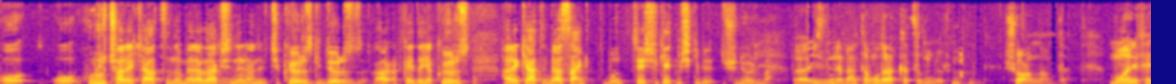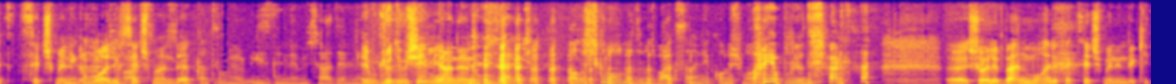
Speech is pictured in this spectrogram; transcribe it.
o o huruç harekatını Meral Akşener'in hani çıkıyoruz gidiyoruz arkayı da yakıyoruz harekatını biraz sanki bu teşvik etmiş gibi düşünüyorum ben. Ee, izninle ben tam olarak katılmıyorum şu anlamda. Muhalefet seçmeninde, muhalif seçmende. ya, katılmıyorum izninle müsaadenle. E bu kötü bir şey mi yani? Yok güzel hiç alışkın olmadığımız baksana ne konuşmalar yapılıyor dışarıda. Ee, şöyle ben muhalefet seçmenindeki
